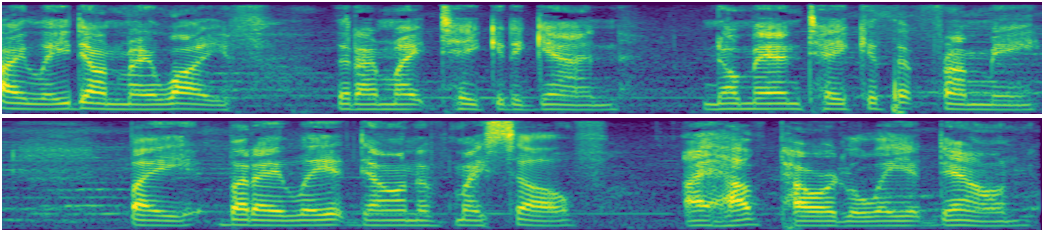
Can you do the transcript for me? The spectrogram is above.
I lay down my life that I might take it again. No man taketh it from me, but I lay it down of myself. I have power to lay it down,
